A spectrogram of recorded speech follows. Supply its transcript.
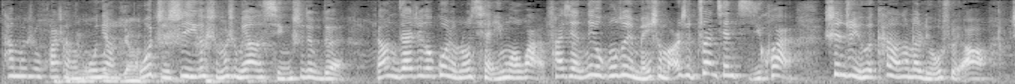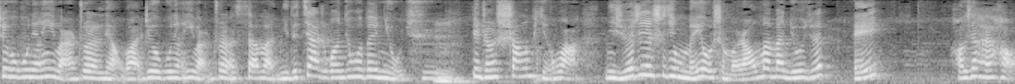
他们是花场的姑娘 我只是一个什么什么样的形式，对不对？然后你在这个过程中潜移默化，发现那个工作也没什么，而且赚钱极快，甚至你会看到他们流水啊，这个姑娘一晚上赚了两万，这个姑娘一晚上赚了三万，你的价值观就会被扭曲，嗯变成商品化。你觉得这件事情没有什么，然后慢慢你就会觉得，哎，好像还好。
